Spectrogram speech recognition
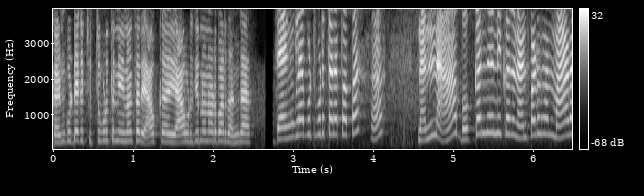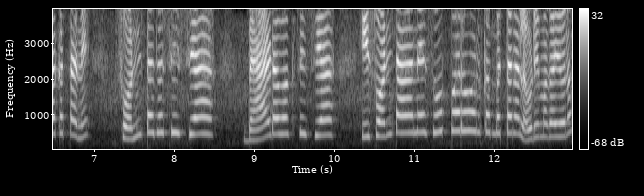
ಕಣ್ಗುಟ್ಟಾಗ ಚುಚ್ಚು ಬಿಡ್ತಾನೆ ಇನ್ನೊಂದ್ಸರಿ ಯಾವ ಯಾವ ಹುಡುಗಿನೂ ನೋಡ್ಬಾರ್ದು ಹಂಗ. ದೆಂಗ್ಲ ಬಿಟ್ಬಿಡ್ತಾರ ಪಾಪ ಹಾ? ನನ್ನ ಬೊಕ್ಕಂದೇನಿಕ ನನ್ನ ಪಡಗ ನಾನು ಮಾಡಕತ್ತಾನೆ. ಸೊಂಟದ ಶಿಷ್ಯ ಬ್ಯಾಡವಾಗ ಸಿಸ್ಯ ಈ ಸೊಂಟಾನೆ ಸೂಪರು ಅನ್ಕೊಂಬತ್ತಾನ ಲೌಡಿ ಮಗ ಇವನು.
